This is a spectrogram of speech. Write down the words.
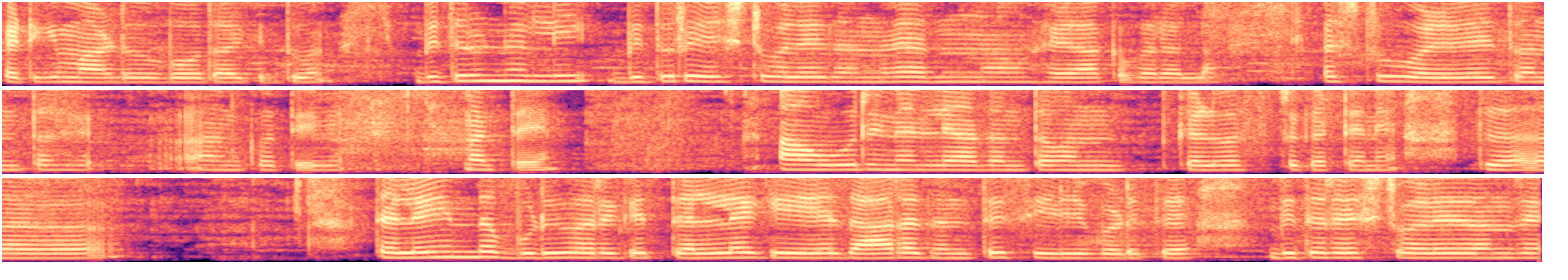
ಕಟ್ಟಿಗೆ ಮಾಡಬಹುದಾಗಿದ್ದು ಬಿದಿರಿನಲ್ಲಿ ಬಿದಿರು ಎಷ್ಟು ಒಳ್ಳೆಯದಂದರೆ ಅದನ್ನ ನಾವು ಹೇಳಕ್ಕೆ ಬರಲ್ಲ. ಅಷ್ಟು ಒಳ್ಳೆಯದು ಅಂತ ಹೇ- ಅನ್ಕೋತೀವಿ. ಮತ್ತು ಆ ಊರಿನಲ್ಲಿ ಆದಂಥ ಒಂದು ಕೆಲವಷ್ಟು ಘಟನೆ ತಲೆಯಿಂದ ಬುಡಿವರೆಗೆ ತೆಳ್ಳಗೆ ದಾರದಂತೆ ಸೀಳಿ ಬಿಡುತ್ತೆ ಬಿದಿರು ಎಷ್ಟು ಒಳ್ಳೆಯದಂದ್ರೆ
